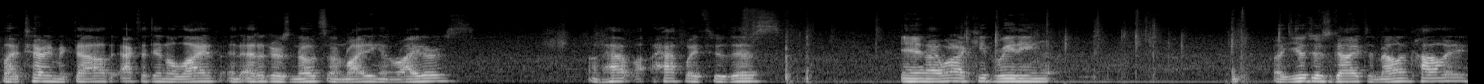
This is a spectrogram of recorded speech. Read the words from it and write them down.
by Terry McDonell, The Accidental Life and Editor's Notes on Writing and Writers. I'm half, halfway through this. And I want to keep reading A User's Guide to Melancholy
